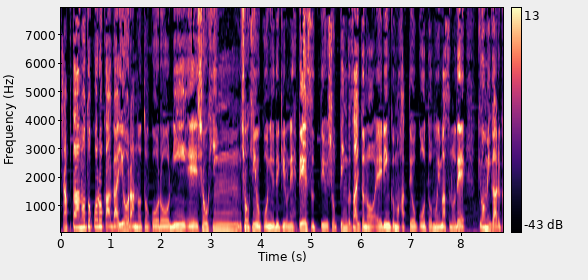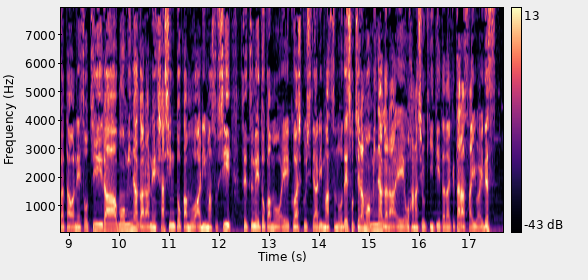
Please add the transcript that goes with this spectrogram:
チャプターのところか概要欄のところに、えー、商品、商品を購入できるね、ベースっていうショッピングサイトの、えー、リンクも貼っておこうと思いますので、興味がある方はね、そちらも見ながらね、写真とかもありますし、説明とかも、えー、詳しくしてありますので、そちらも見ながら、えお話を聞いていただけたら幸いです。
